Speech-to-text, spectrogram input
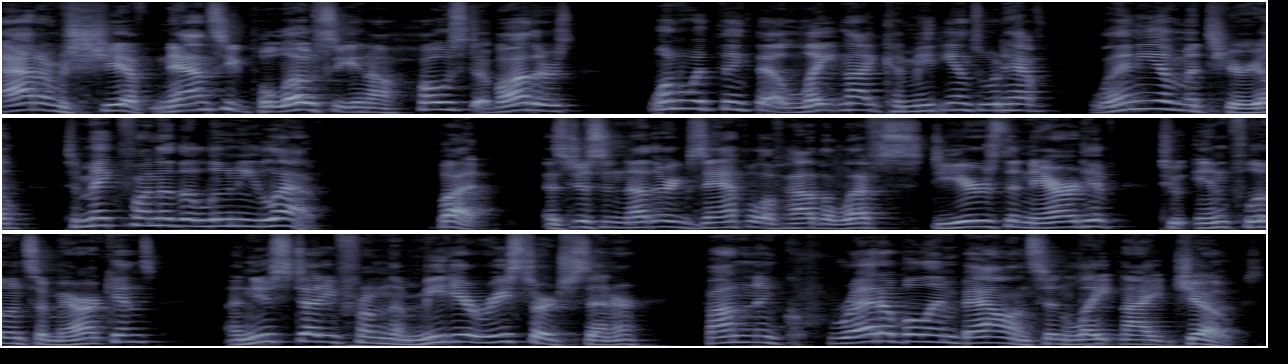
Adam Schiff, Nancy Pelosi, and a host of others, one would think that late night comedians would have plenty of material to make fun of the loony left. But as just another example of how the left steers the narrative to influence Americans, a new study from the Media Research Center found an incredible imbalance in late night jokes.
